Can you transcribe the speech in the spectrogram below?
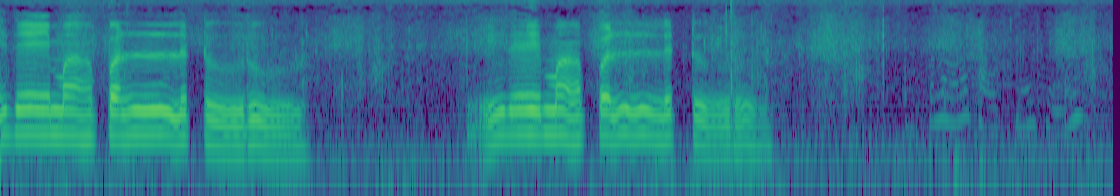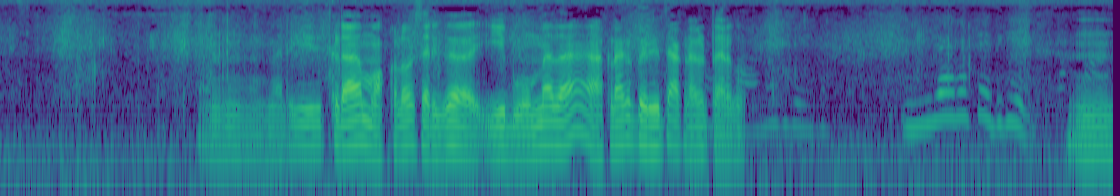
ఇదే మా పల్లెటూరు. ఇదే మా పల్లెటూరు. మరి ఇక్కడ మొక్కలు సరిగ్గా ఈ భూమి మీద అక్కడక్కడ పెరిగితే అక్కడక్కడ పెరగవు. ఉమ్.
